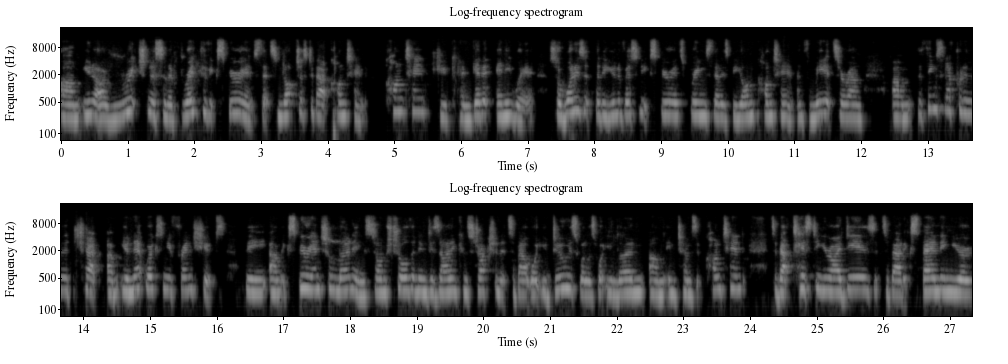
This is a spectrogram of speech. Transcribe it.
um, you know, a richness and a breadth of experience that's not just about content. Content, you can get it anywhere. So, what is it that a university experience brings that is beyond content? And for me, it's around um, the things that I put in the chat um, your networks and your friendships, the um, experiential learning. So, I'm sure that in design and construction, it's about what you do as well as what you learn um, in terms of content. It's about testing your ideas, it's about expanding your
